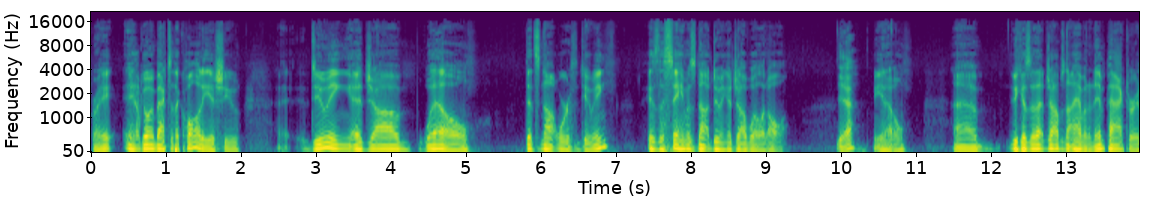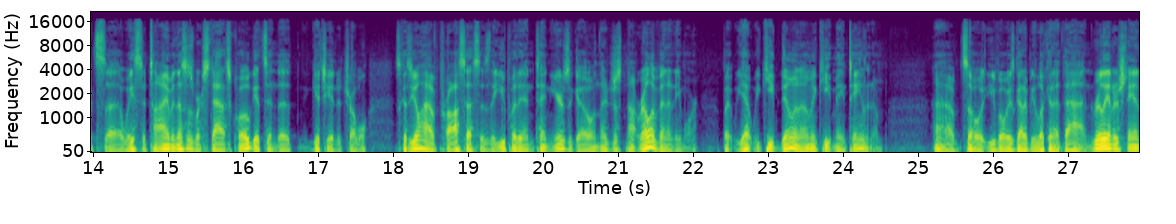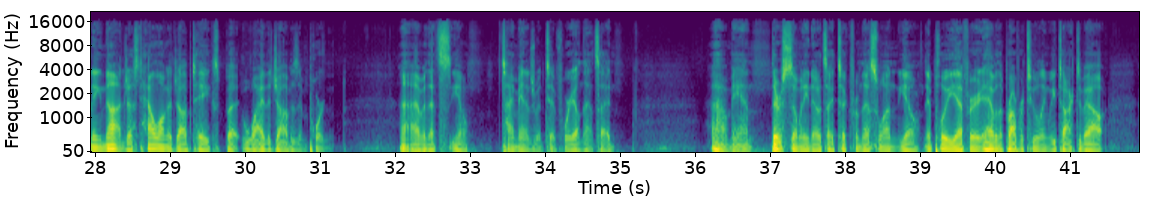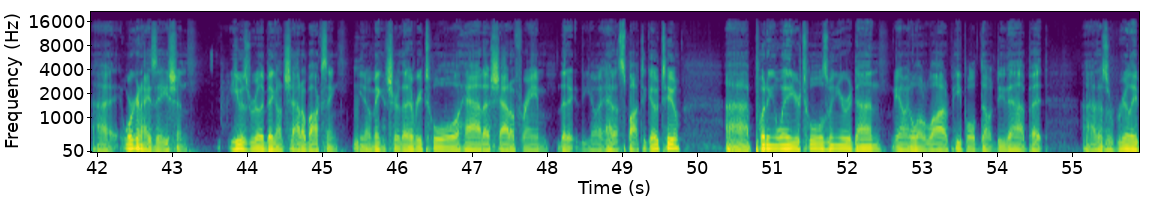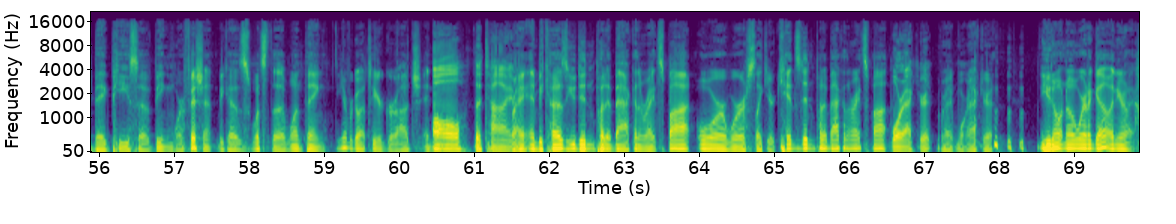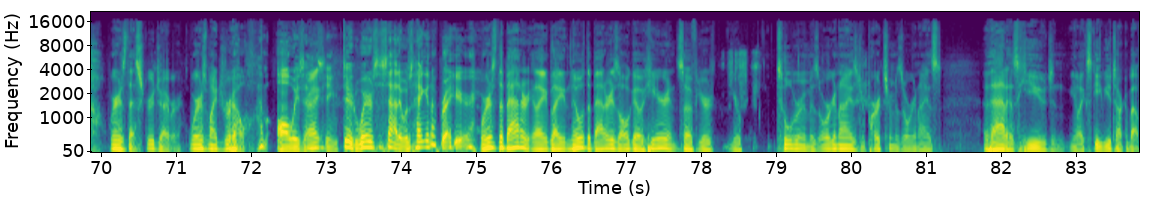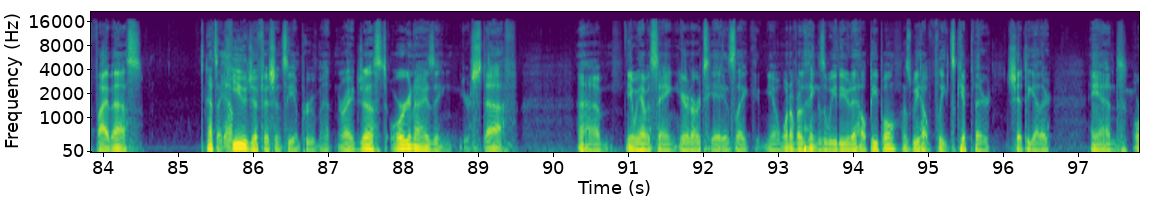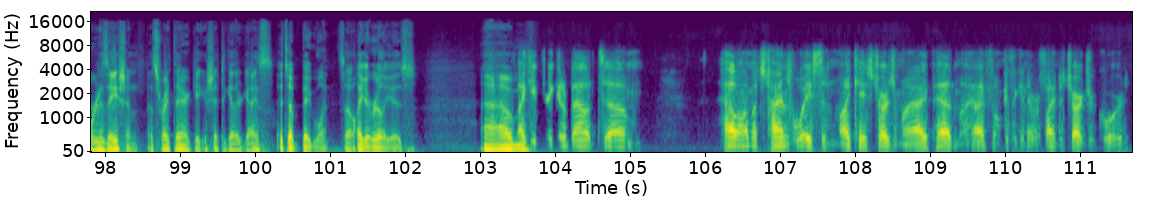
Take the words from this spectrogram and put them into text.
Right. And Yep. going back to the quality issue, doing a job well that's not worth doing is the same as not doing a job well at all Yeah. you know, uh, because if that job's not having an impact or it's a waste of time. And this is where status quo gets into gets you into trouble. It's because you'll have processes that you put in ten years ago and they're just not relevant anymore. But yet we keep doing them and keep maintaining them. Uh, so you've always got to be looking at that and really understanding not just how long a job takes, but why the job is important. Uh, and that's you know time management tip for you on that side. Oh man, there's so many notes I took from this one. You know, employee effort, having the proper tooling we talked about, uh, organization. He was really big on shadow boxing. You know, making sure that every tool had a shadow frame that it you know it had a spot to go to. Uh, putting away your tools when you were done. You know, and a lot, a lot of people don't do that, but uh, there's a really big piece of being more efficient because what's the one thing you ever go out to your garage and All the time. right and because you didn't put it back in the right spot or worse like your kids didn't put it back in the right spot More accurate. right more accurate you don't know where to go and you're like oh, where's that screwdriver where's my drill I'm always Right. asking, dude, where's this at? It was hanging up right here. where's the battery like like no the batteries all go here and so if your your tool room is organized your parts room is organized that is huge and you know like steve you talk about 5s that's a Yep. huge efficiency improvement right? Just organizing your stuff. Um, you know we have a saying here at rta is like you know one of the things that we do to help people is we help fleets keep their shit together. And organization that's right there. Get your shit together guys. It's a big one. so. Like it really is. um, I keep thinking about um, how how much time's wasted in my case charging my iPad and my iPhone because I can never find a charger cord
